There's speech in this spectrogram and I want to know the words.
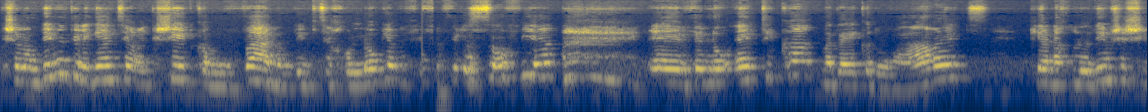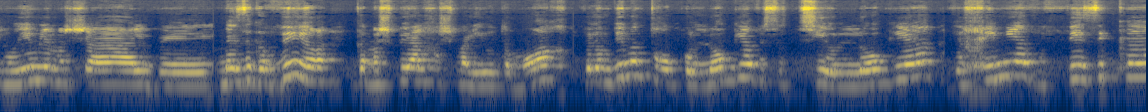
כשלומדים אינטליגנציה רגשית כמובן לומדים פסיכולוגיה ופילוסופיה אה, ונואטיקה, מדעי כדור הארץ, כי אנחנו יודעים ששינויים למשל במזג אוויר גם משפיע על חשמליות המוח, ולומדים אנתרופולוגיה וסוציולוגיה וכימיה ופיזיקה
